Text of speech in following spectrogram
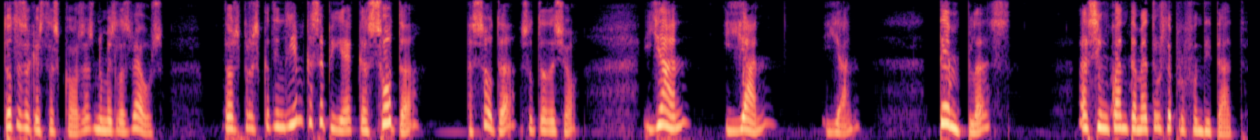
Totes aquestes coses només les veus. Doncs però és que tindríem que saber que a sota, a sota, sota d'això, hi han, hi han, hi han temples a 50 metres de profunditat.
